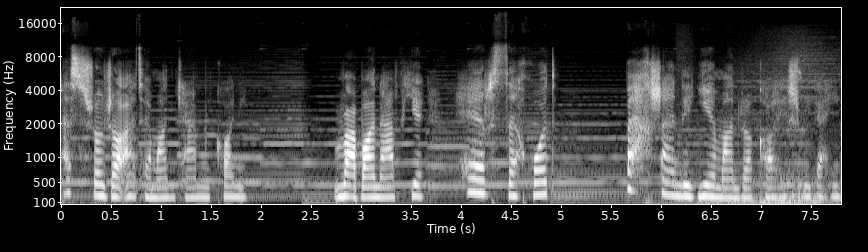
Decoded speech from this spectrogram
از شجاعتمان کم می کنیم. و با نفی حرس خود بخشندگی من را کاهش می دهیم.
